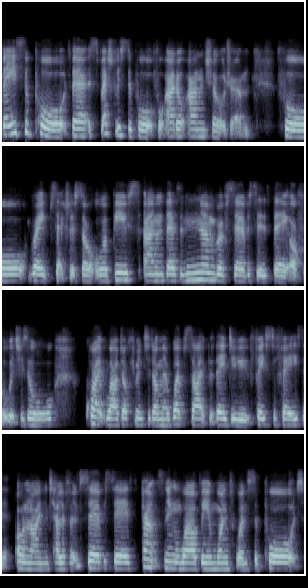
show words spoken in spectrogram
They support, they're specialist support for adult and children for rape, sexual assault, or abuse. And there's a number of services they offer, which is all quite well documented on their website, but they do face to face, online, and telephone services, counselling and wellbeing, one to one support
